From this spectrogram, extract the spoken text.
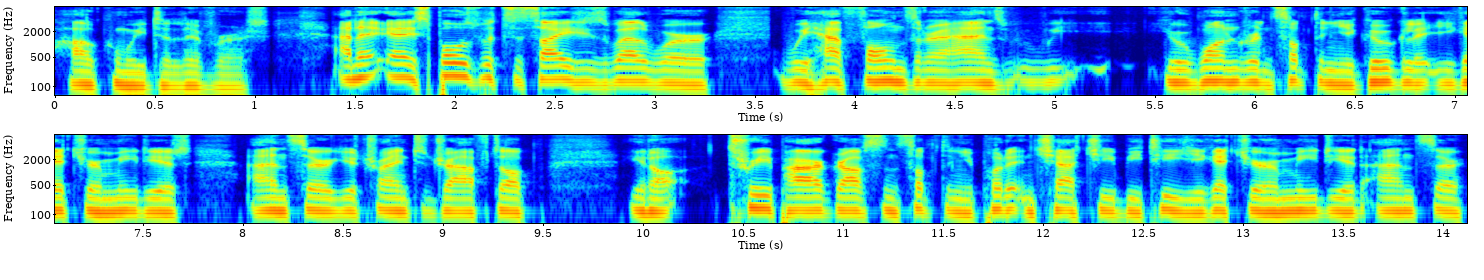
How can we deliver it? And I, I suppose with society as well, where we have phones in our hands, we, you're wondering something, you Google it, you get your immediate answer. You're trying to draft up, you know, three paragraphs and something, you put it in ChatGPT, you get your immediate answer.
